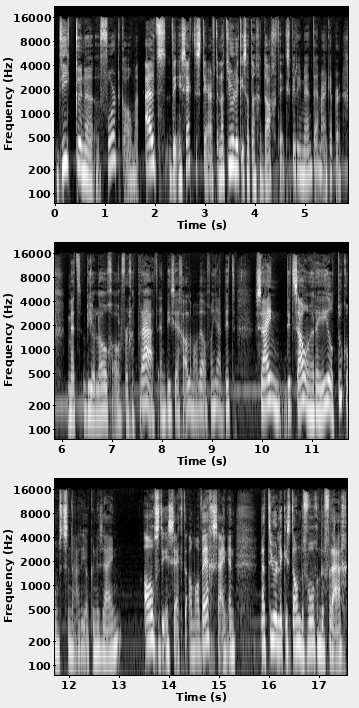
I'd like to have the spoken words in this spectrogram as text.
die kunnen voortkomen uit de insectensterfte. En natuurlijk is dat een gedachte-experiment, maar ik heb er met biologen over gepraat. En die zeggen allemaal wel van ja, dit, zijn, dit zou een reëel toekomstscenario kunnen zijn als de insecten allemaal weg zijn. En natuurlijk is dan de volgende vraag:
